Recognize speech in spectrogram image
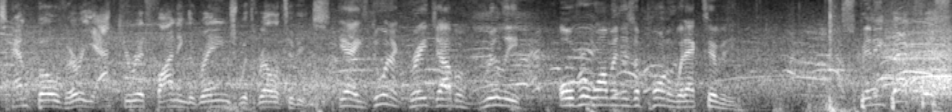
tempo, very accurate, finding the range with relative ease. Yeah, he's doing a great job of really overwhelming his opponent with activity. Spinning back fist.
